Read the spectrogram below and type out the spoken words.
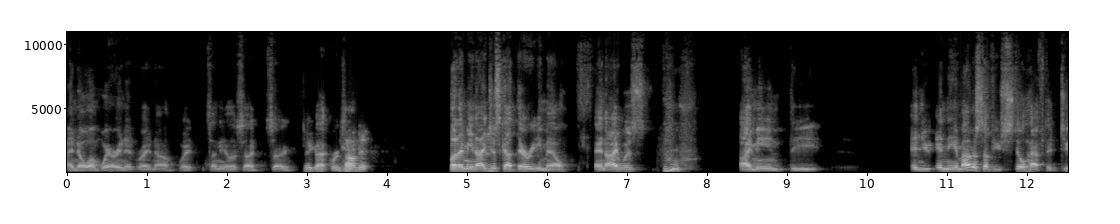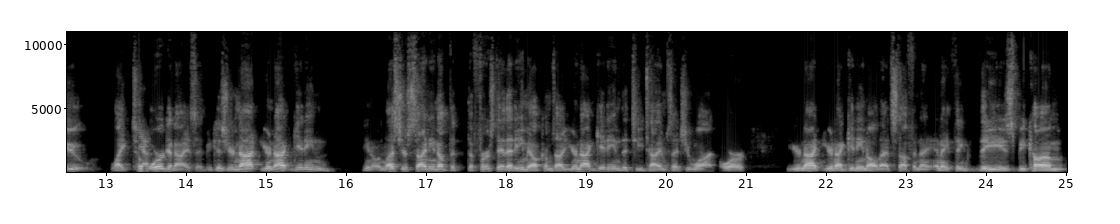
i know i'm wearing it right now wait it's on the other side sorry There you backwards Found it. but i mean i just got their email and i was whew, i mean the and you and the amount of stuff you still have to do like to Yeah. organize it because you're not you're not getting you know unless you're signing up the, the first day that email comes out you're not getting the tee times that you want or you're not you're not getting all that stuff. And i and i think these become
